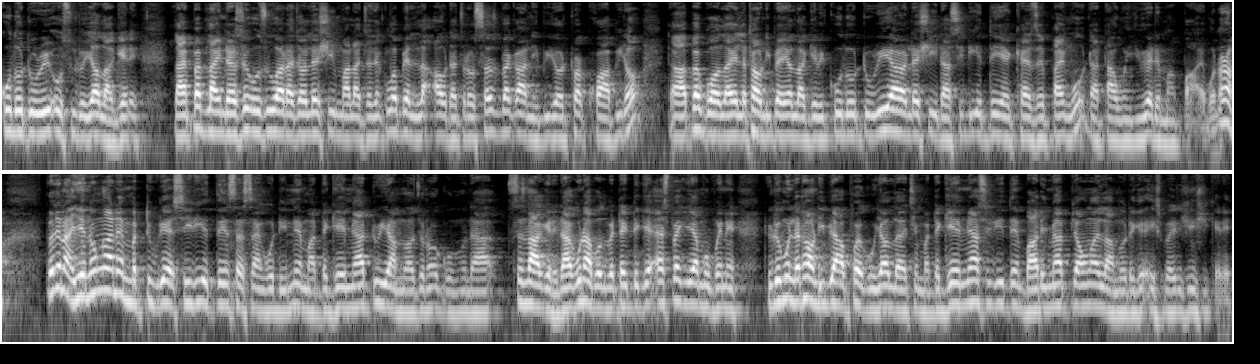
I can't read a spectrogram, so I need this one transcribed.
ကိုဒိုတိုရီအိုဆူတို့ရောက်လာခဲ့တယ်။ line pep linders အိုဆူကဒါကျွန်တော်လက်ရှိမှာလာကျွန်တော် club ရဲ့လက်အောက်ဒါကျွန်တော် search back ကနေပြီးတော့ထွက်ခွာပြီးတော့ဒါ pep ကော်လိုက်လက်ထောက်ဒီပြရောက်လာခဲ့ပြီးကိုဒိုတိုရီကတော့လက်ရှိဒါ city အသင်းရဲ့ cancel ပိုင်းကိုဒါတာဝန်ယူရတဲ့မှာပါတယ်ပေါ့နော်။ ပြောချင်တာအရင်တော့ကနဲ့မတူတဲ့ city အသင်းဆက်ဆံကိုဒီနှစ်မှာတကယ်များတွေ့ရမလို့ကျွန်တော်အကုန်လုံးဒါစဉ်းစားခဲ့တယ်။ဒါကုနာပို့ပဲ tactical aspect ရမှုပဲနဲ့ဒီလိုမျိုးလက်ထောက်ဒီပြအဖွဲ့ကိုရောက်လာတဲ့အချိန်မှာတကယ်များ city အသင်းဘာတွေများပြောင်းလဲလာမလို့တကယ် expectation ရှိခဲ့တယ်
